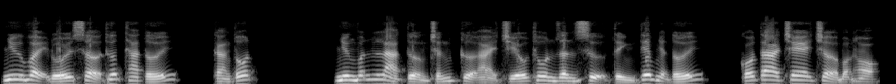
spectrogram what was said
Như vậy đối sở thước tha tới, càng tốt. Nhưng vẫn là tưởng chấn cửa ải chiếu thôn dân sự tình tiếp nhận tới, có ta che chở bọn họ,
